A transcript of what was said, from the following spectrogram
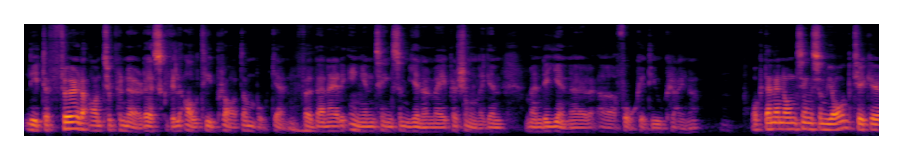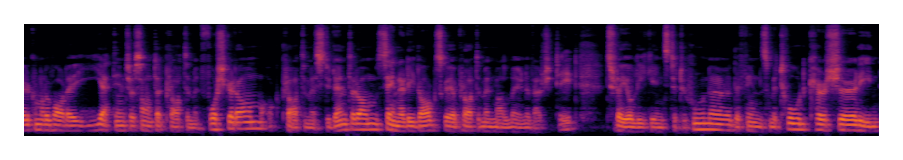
lite för entreprenörisk vill alltid prata om boken. För den är ingenting som gynnar mig personligen men det gynnar uh, folket i Ukraina. Och den är någonting som jag tycker kommer att vara jätteintressant att prata med forskare om och prata med studenter om. Senare idag ska jag prata med Malmö universitet. Tre olika institutioner. Det finns metodkurser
